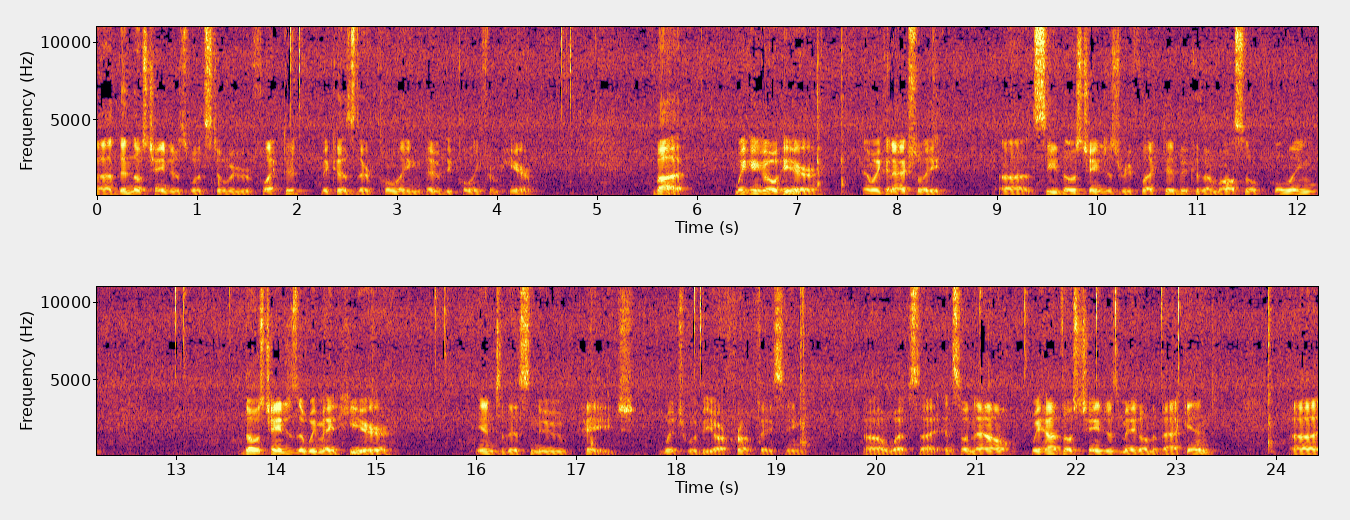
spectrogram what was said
Uh, then those changes would still be reflected because they're pulling, they would be pulling from here. But we can go here and we can actually uh, see those changes reflected because I'm also pulling those changes that we made here into this new page which would be our front-facing uh, website. And so now we have those changes made on the back end. Uh,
